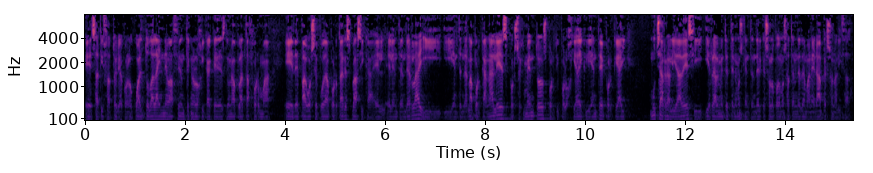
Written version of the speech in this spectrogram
eh, satisfactoria. Con lo cual, toda la innovación tecnológica que desde una plataforma de pago se puede aportar es básica, el, entenderla y entenderla por canales, por segmentos, por tipología de cliente, porque hay muchas realidades y, y realmente tenemos que entender que solo podemos atender de manera personalizada.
